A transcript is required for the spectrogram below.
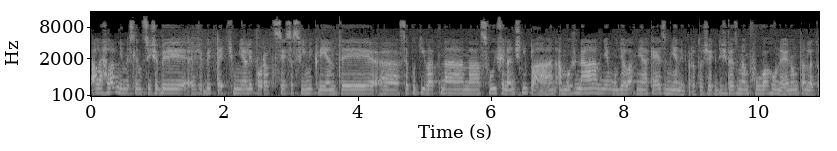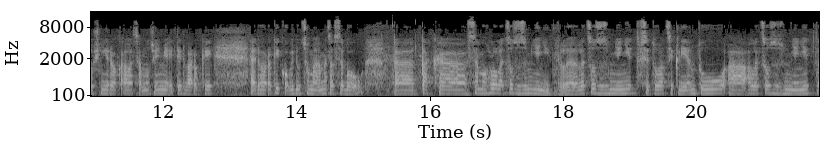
Ale hlavně myslím si, že by, že by teď měli poradci se svými klienty se podívat na, na svůj finanční plán a možná v něm udělat nějaké změny, protože když vezmeme v úvahu nejenom ten letošní rok, ale samozřejmě i ty dva roky, dva roky covidu, co máme za sebou, tak se mohlo leco změnit. Leco změnit v situaci klientů a leco změnit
